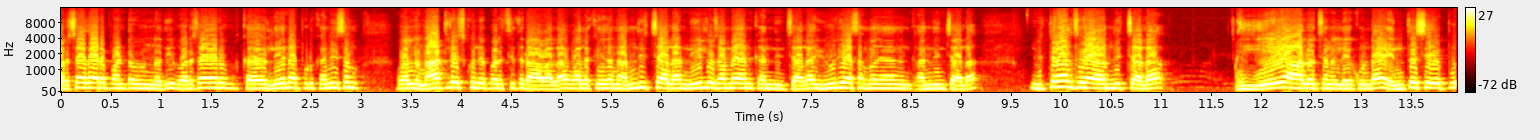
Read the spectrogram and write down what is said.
వర్షాధార పంట ఉన్నది వర్షాధారం లేనప్పుడు కనీసం వాళ్ళు నాట్లు వేసుకునే పరిస్థితి రావాలా? వాళ్ళకి ఏదైనా అందించాలా? నీళ్ళు సమయానికి అందించాలా? యూరియా సమయానికి అందించాలా? విత్తనాలు అందించాలా? ఏ ఆలోచన లేకుండా ఎంతసేపు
